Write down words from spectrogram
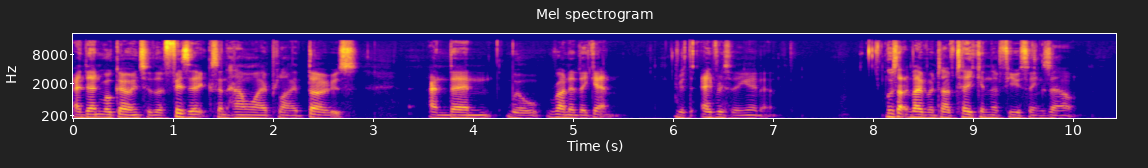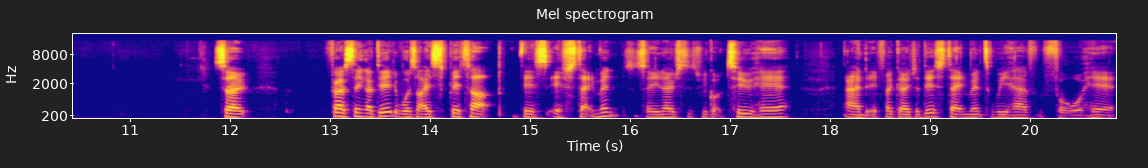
and then we'll go into the physics and how I applied those, and then we'll run it again with everything in it. Because at the moment I've taken a few things out. So first thing I did was I split up this if statement. So you notice we've got two here. And if I go to this statement, we have four here.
